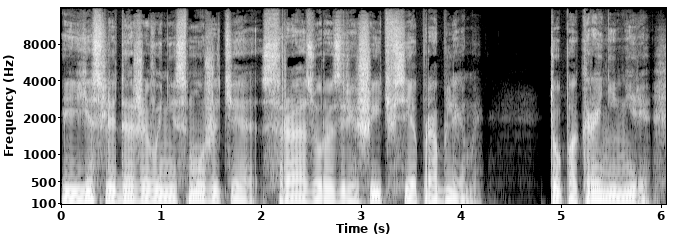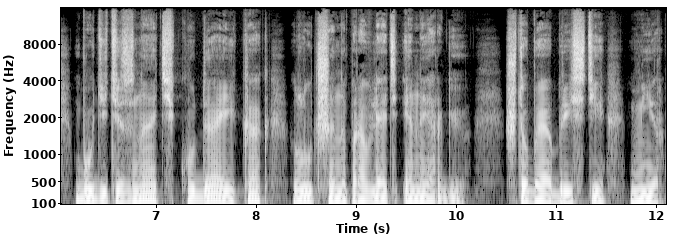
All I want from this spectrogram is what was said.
И если даже вы не сможете сразу разрешить все проблемы, то, по крайней мере, будете знать, куда и как лучше направлять энергию, чтобы обрести мир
